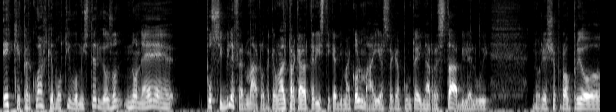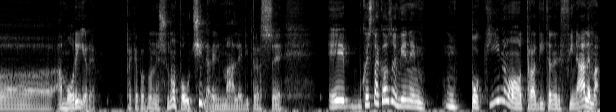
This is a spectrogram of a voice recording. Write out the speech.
e che per qualche motivo misterioso non è possibile fermarlo, perché è un'altra caratteristica di Michael Myers che appunto è inarrestabile, lui non riesce proprio a morire, perché proprio nessuno può uccidere il male di per sé. E questa cosa viene un pochino tradita nel finale, ma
